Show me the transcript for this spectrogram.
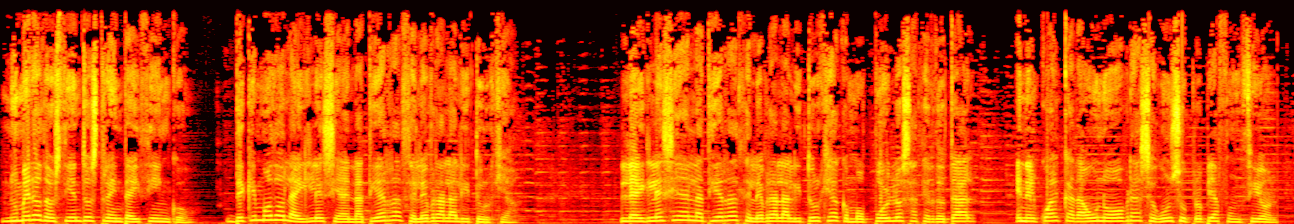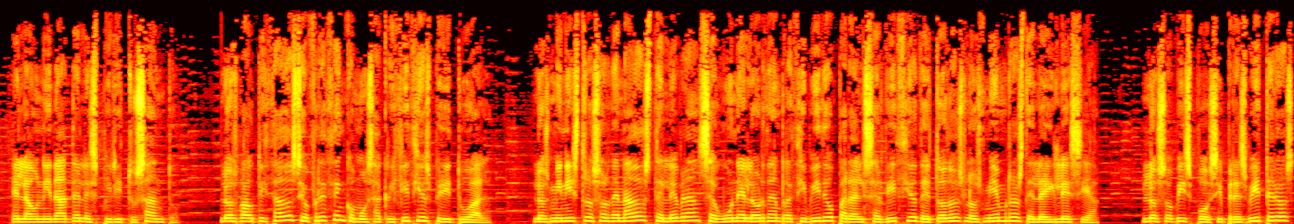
Número 235. ¿De qué modo la Iglesia en la tierra celebra la liturgia? La Iglesia en la tierra celebra la liturgia como pueblo sacerdotal en el cual cada uno obra según su propia función, en la unidad del Espíritu Santo. Los bautizados se ofrecen como sacrificio espiritual. Los ministros ordenados celebran según el orden recibido para el servicio de todos los miembros de la Iglesia. Los obispos y presbíteros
